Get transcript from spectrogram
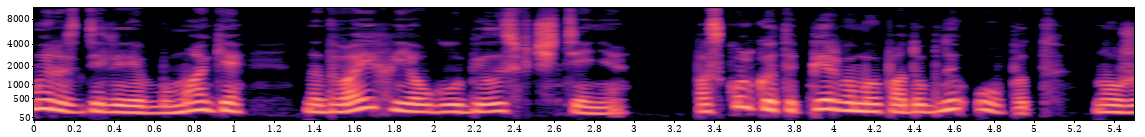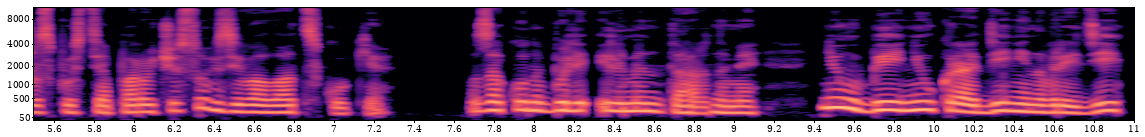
Мы разделили бумаги, на двоих я углубилась в чтение. Поскольку это первый мой подобный опыт, но уже спустя пару часов зевала от скуки. Законы были элементарными. Не убей, не укради, не навреди,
